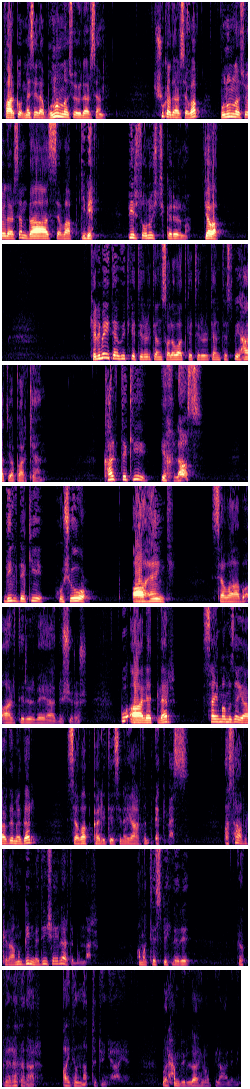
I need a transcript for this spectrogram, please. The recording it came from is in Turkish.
farkı mesela bununla söylersem şu kadar sevap, bununla söylersem daha az sevap gibi bir sonuç çıkarır mı? Cevap. Kelime-i tevhid getirirken, salavat getirirken, tesbihat yaparken kalpteki ihlas, dildeki huşu, ahenk sevabı artırır veya düşürür. Bu aletler saymamıza yardım eder, sevap kalitesine yardım etmez. Ashab-ı kiramın bilmediği şeylerdi bunlar. Ama tesbihleri göklere kadar aydınlattı dünyayı. Velhamdülillahi Rabbil Alemin.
